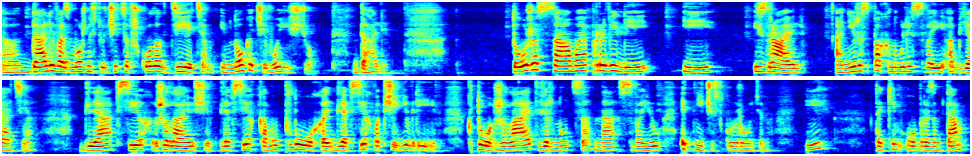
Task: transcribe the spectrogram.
Э, дали возможность учиться в школах детям и много чего еще. Дали. То же самое провели и Израиль. Они распахнули свои объятия для всех желающих, для всех, кому плохо, для всех вообще евреев, кто желает вернуться на свою этническую родину. И Таким образом, там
